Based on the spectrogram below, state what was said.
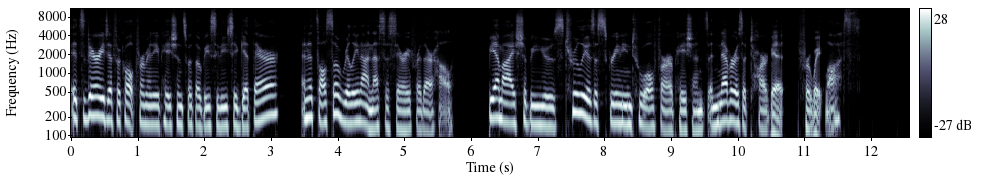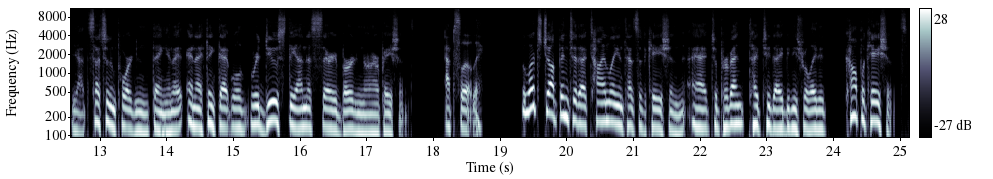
It's very difficult for many patients with obesity to get there, and it's also really not necessary for their health. BMI should be used truly as a screening tool for our patients and never as a target for weight loss. Yeah, it's such an important thing. And I, and I think that will reduce the unnecessary burden on our patients. Absolutely. But let's jump into that timely intensification uh, to prevent type 2 diabetes related complications.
